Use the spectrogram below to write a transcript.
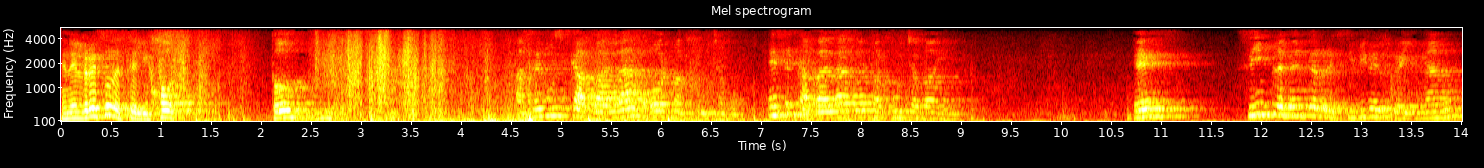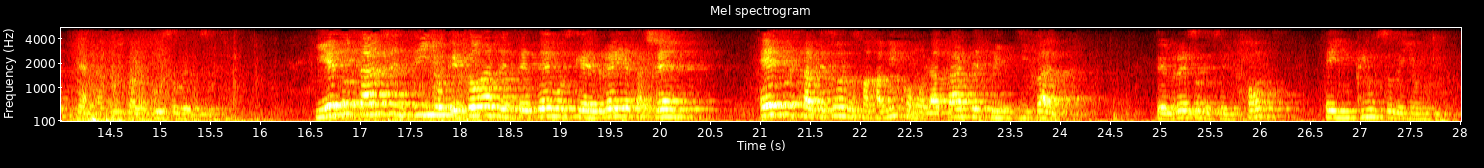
En el rezo de Selijot, todos los días, hacemos Kabbalat Or Ese Kabbalat Or es simplemente recibir el reinado de Akadosh sobre nosotros. Y es tan sencillo que todas entendemos que el rey es Hashem. Eso establecido en los Fajamín como la parte principal del rezo de Selijot e incluso de Yom Kippur.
